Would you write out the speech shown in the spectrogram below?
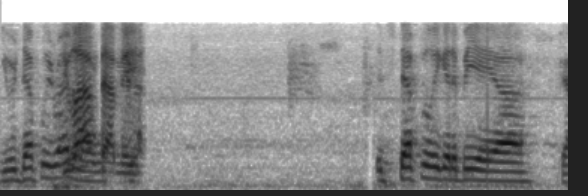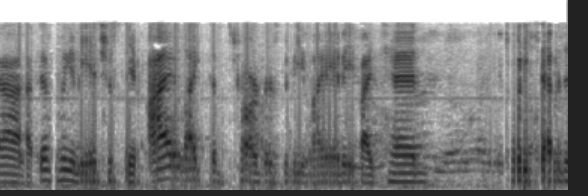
You were definitely right. You laughed at me. It's definitely going to be a. Uh, God, it's definitely going to be interesting. I like the Chargers to beat Miami by 10, 27 to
